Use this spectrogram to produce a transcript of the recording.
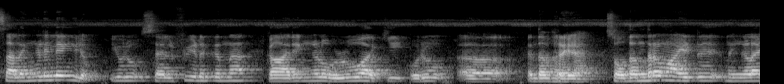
സ്ഥലങ്ങളിലെങ്കിലും ഈ ഒരു സെൽഫി എടുക്കുന്ന കാര്യങ്ങൾ ഒഴിവാക്കി ഒരു എന്താ പറയുക സ്വതന്ത്രമായിട്ട് നിങ്ങളെ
